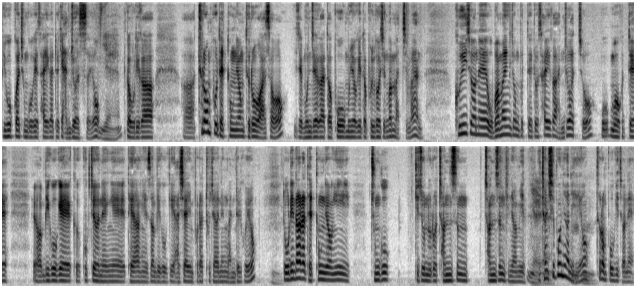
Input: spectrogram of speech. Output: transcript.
미국과 중국의 사이가 되게 안 좋았어요. 예. 그러니까 우리가 어, 트럼프 대통령 들어와서 이제 문제가 더 보호 무역이 더 불거진 건 맞지만 그 이전에 오바마 행정부 때도 사이가 안 좋았죠. 뭐 그때 어, 미국의 그 국제은행에 대항해서 미국이 아시아 인프라 투자은행 만들고요. 음. 또 우리나라 대통령이 중국 기준으로 전승 전승 기념일 예. 2015년이에요. 음. 트럼프 오기 전에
